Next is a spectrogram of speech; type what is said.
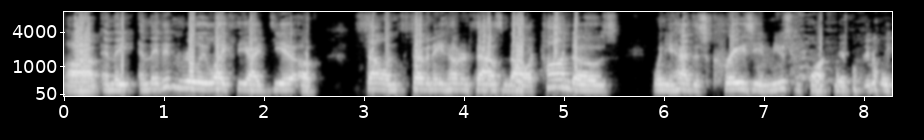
Uh, and they and they didn't really like the idea of selling seven eight hundred thousand dollar condos when you had this crazy amusement park. They really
